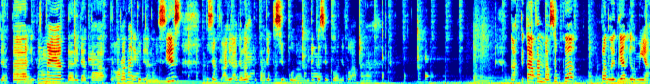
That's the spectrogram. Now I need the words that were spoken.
data internet, dari data perorangan itu dianalisis. Terus yang terakhir adalah ditarik kesimpulan. Jadi kesimpulannya itu apa? Nah, kita akan masuk ke penelitian ilmiah.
